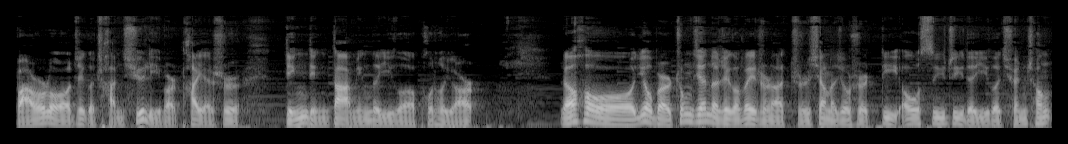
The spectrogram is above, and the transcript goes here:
巴尔洛这个产区里边，它也是鼎鼎大名的一个葡萄园。然后右边中间的这个位置呢，指向的就是 DOCG 的一个全称。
